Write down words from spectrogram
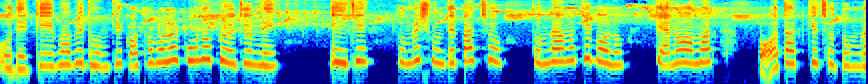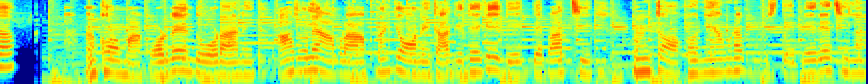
ওদেরকে এভাবে ধমকে কথা বলার কোনো প্রয়োজন নেই। এই যে, তোমরা শুনতে পাচ্ছ? তোমরা আমাকে বলো, কেন আমার পথ আটকেছ তোমরা? ক্ষমা করবেন দৌড়ানি। আসলে আমরা আপনাকে অনেক আগে থেকেই দেখতে পাচ্ছি। তখনই আমরা বুঝতে পেরেছিলাম।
